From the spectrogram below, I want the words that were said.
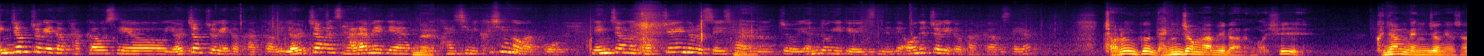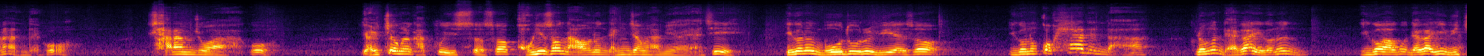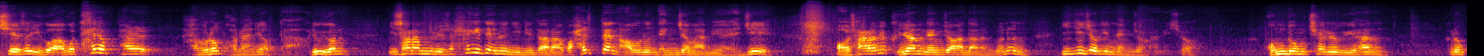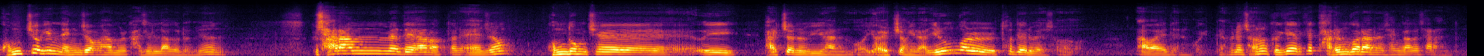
냉정 쪽에 더 가까우세요? 열정 쪽에 더 가까워요? 열정은 사람에 대한 네. 그 관심이 크신 것 같고 냉정은 법조인으로서의 네. 삶이 좀 연동이 되어 있는데 어느 쪽이 더 가까우세요? 저는 그 냉정함이라는 것이 그냥 냉정해서는 안 되고 사람 좋아하고 열정을 갖고 있어서 거기서 나오는 냉정함이어야지 이거는 모두를 위해서 이거는 꼭 해야 된다. 그러면 내가 이거는 이거하고 내가 이 위치에서 이거하고 타협할 아무런 권한이 없다. 그리고 이건 이 사람들에서 해야 되는 일이다라고 할 때 나오는 냉정함이어야지 어, 사람이 그냥 냉정하다는 거는 이기적인 냉정함이죠. 공동체를 위한 그런 공적인 냉정함을 가질라 그러면 그 사람에 대한 어떤 애정, 공동체의 발전을 위한 뭐 열정이나 이런 걸 토대로 해서 나와야 되는 거기 때문에 저는 그게 이렇게 다른 거라는 생각은 잘 안 듭니다.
